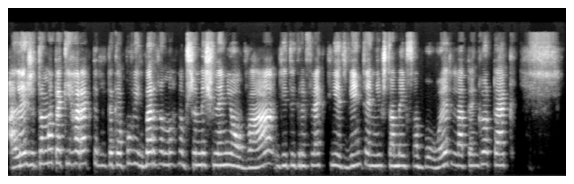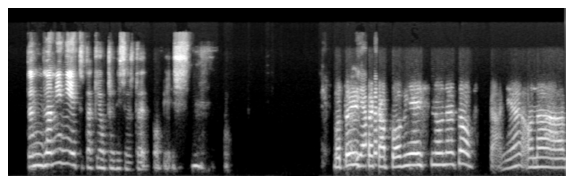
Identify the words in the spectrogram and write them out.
ale że to ma taki charakter, że taka powieść bardzo mocno przemyśleniowa, gdzie tych refleksji jest więcej niż samej fabuły, dlatego tak, to dla mnie nie jest to takie oczywiste, że to jest powieść. Bo to jest Ja- taka powieść nunezowska, nie? Ona,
